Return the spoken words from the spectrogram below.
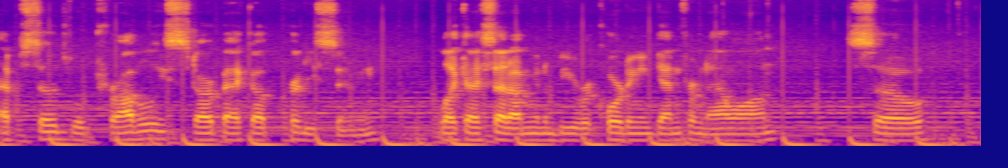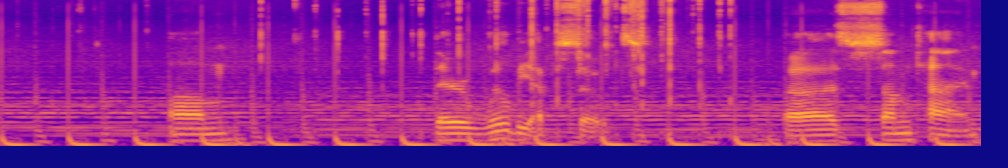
episodes will probably start back up pretty soon. Like I said, I'm going to be recording again from now on. So, um, there will be episodes uh, sometime.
